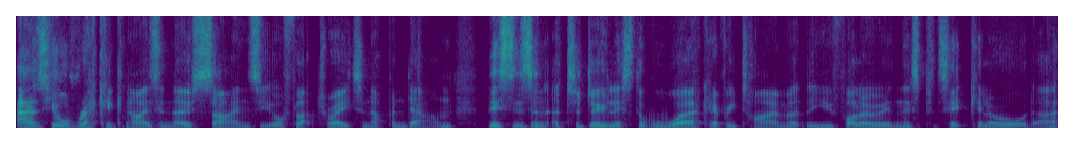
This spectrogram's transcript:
as you're recognizing those signs that you're fluctuating up and down, this isn't a to do list that will work every time that you follow in this particular order.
